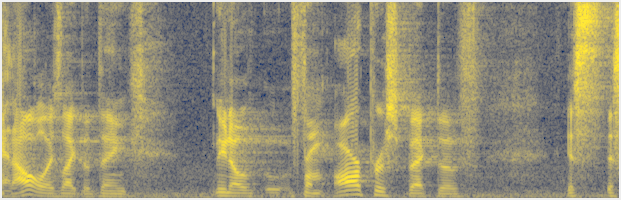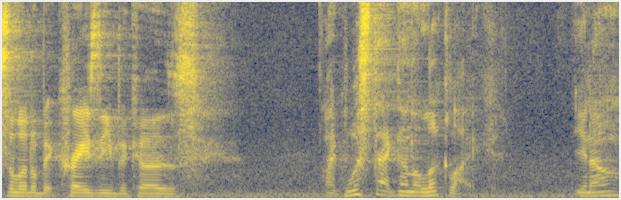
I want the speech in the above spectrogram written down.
And I always like to think you know, from our perspective, it's, it's a little bit crazy because, like, what's that going to look like? You know?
